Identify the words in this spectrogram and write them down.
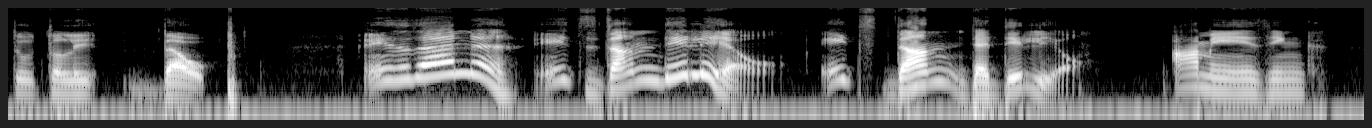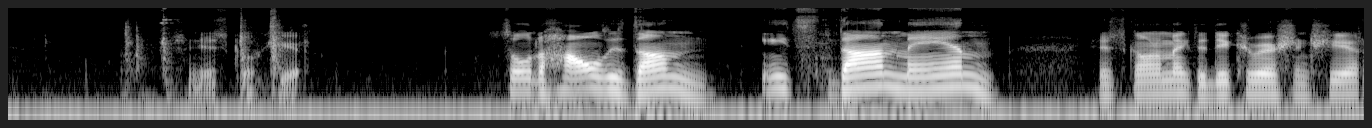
totally dope. It's done. It's done dealio. It's done the dealio. Amazing. So just go here. So the house is done. It's done, man. Just gonna make the decoration here,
